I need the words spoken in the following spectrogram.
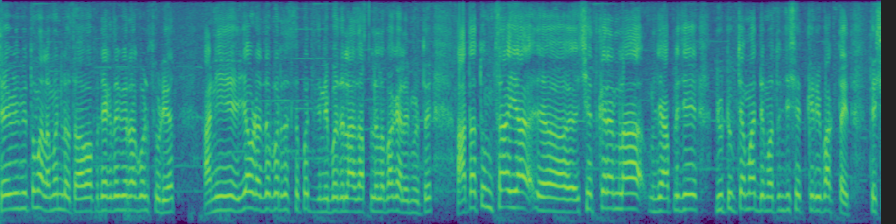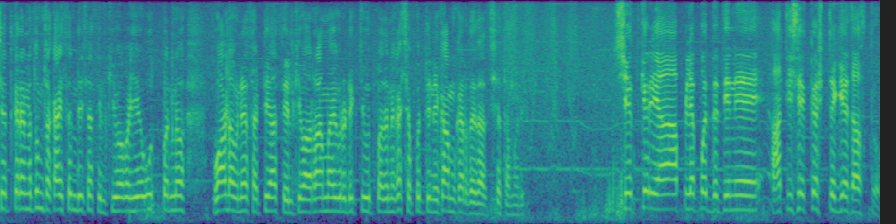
त्यावेळी मी तुम्हाला म्हणलं होतं बाबा आपण एकदा विरा गोल्ड सोडूयात. आणि एवढा जबरदस्त पद्धतीने बदल आज आपल्याला बघायला मिळतोय. आता तुमचा या शेतकऱ्यांना म्हणजे आपले जे युट्यूबच्या माध्यमातून जे शेतकरी बघतायत ते शेतकऱ्यांना तुमचा काय संदेश असेल? की बाबा हे उत्पन्न वाढवण्यासाठी असेल किंवा रामायग्रोटिकची उत्पादनं कशा पद्धतीने काम करतायत आज शेतामध्ये? शेतकरी हा आपल्या पद्धतीने अतिशय कष्ट घेत असतो.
